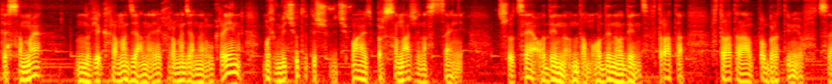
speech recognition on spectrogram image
те саме. Ну, як громадяни, як громадяни України, можемо відчути те, що відчувають персонажі на сцені. Що це один там один-один, це втрата, втрата побратимів, це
